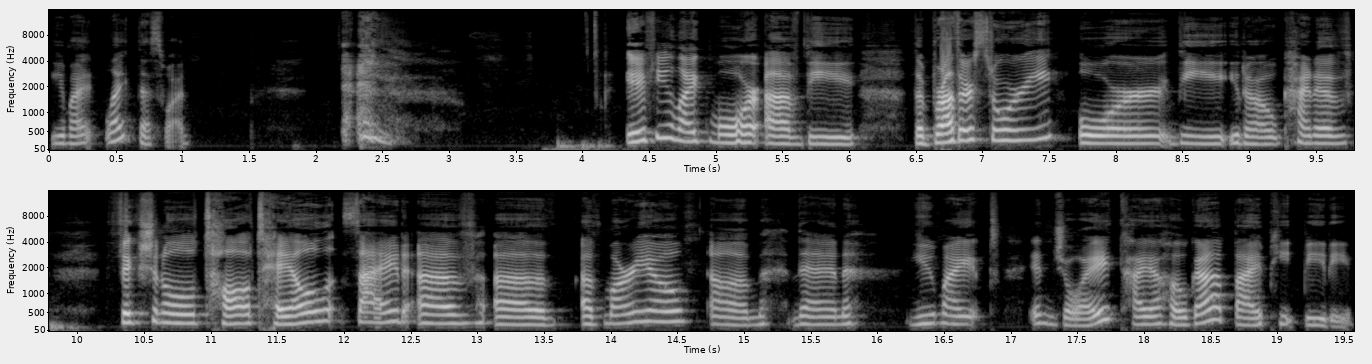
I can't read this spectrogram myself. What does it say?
you might like this one. if you like more of the the brother story or the you know kind of fictional tall tale side of uh, of Mario, um, then you might enjoy Cuyahoga by Pete Beatty.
